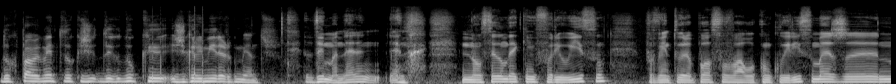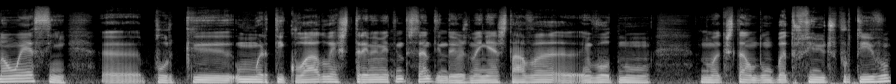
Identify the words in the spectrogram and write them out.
do que provavelmente do que, de, do que esgrimir argumentos. De maneira. Não sei onde é que inferiu isso, porventura posso levá-lo a concluir isso, mas uh, não é assim. Uh, porque um articulado é extremamente interessante. Ainda hoje de manhã estava envolto num, numa questão de um patrocínio desportivo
